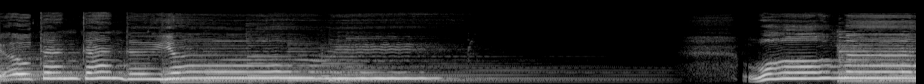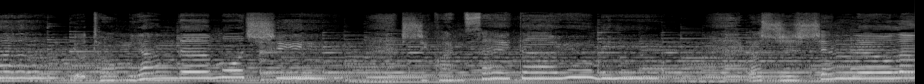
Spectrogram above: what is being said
有淡淡的忧郁。我们有同样的默契，习惯在大雨里，让视线流浪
